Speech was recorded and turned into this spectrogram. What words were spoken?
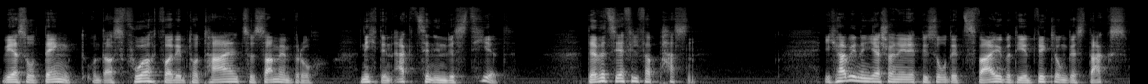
wer so denkt und aus Furcht vor dem totalen Zusammenbruch nicht in Aktien investiert, der wird sehr viel verpassen. Ich habe Ihnen ja schon in Episode 2 über die Entwicklung des DAX,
